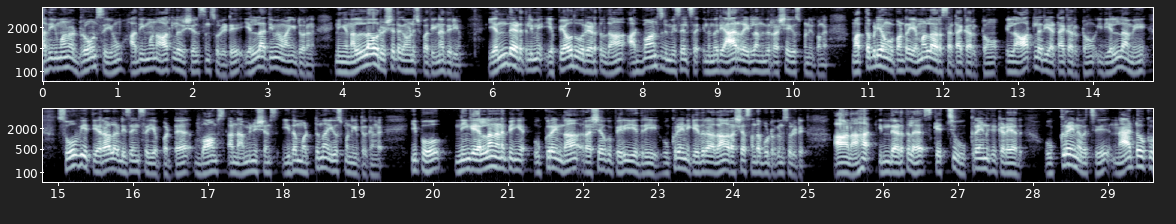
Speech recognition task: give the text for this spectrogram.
அதிகமான ட்ரோன்ஸையும் அதிகமான ஆர்ட்லரி ஷெல்ஸ்னு சொல்லிட்டு எல்லாத்தையுமே வாங்கிட்டு வராங்க. நீங்கள் நல்லா ஒரு விஷயத்தை கவனிச்சு பார்த்தீங்கன்னா தெரியும். எந்த இடத்துலையுமே எப்பயாவது ஒரு இடத்துல தான் அட்வான்ஸ்டு மிசைல்ஸ் இந்த மாதிரி ஏர் ரைடில் அந்த மாதிரி ரஷ்யா யூஸ் பண்ணியிருப்பாங்க மற்றபடி அவங்க பண்ணுற எம்எல்ஆர்எஸ் அட்டாக்காக இருக்கட்டும் இல்லை ஆர்ட்லரி அட்டாக்காக இருக்கட்டும் இது எல்லாமே சோவியத் எரால டிசைன் செய்யப்பட்ட பாம்ஸ் அண்ட் அம்யூனிஷன்ஸ் இதை மட்டும்தான் யூஸ் பண்ணிகிட்டு இருக்காங்க. இப்போது நீங்கள் எல்லாம் நினைப்பீங்க உக்ரைன் தான் ரஷ்யாவுக்கு பெரிய எதிரி உக்ரைனுக்கு எதிராக தான் ரஷ்யா சண்டை போட்டிருக்குன்னு சொல்லிட்டு. ஆனால் இந்த இடத்துல ஸ்கெட்ச் உக்ரைனுக்கு கிடையாது. உக்ரைனை வச்சு நாட்டோவுக்கு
